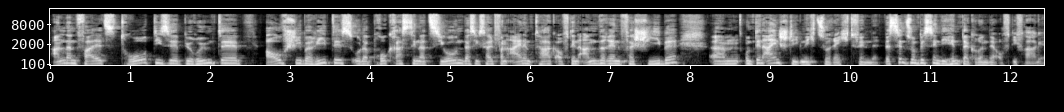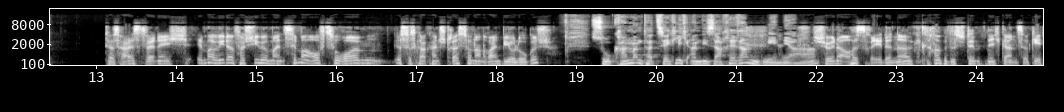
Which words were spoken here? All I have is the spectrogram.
Andernfalls droht diese berühmte Aufschieberitis oder Prokrastination, dass ich es halt von einem Tag auf den anderen verschiebe ähm, und den Einstieg nicht zurechtfinde. Das sind so ein bisschen die Hintergründe auf die Frage. Das heißt, wenn ich immer wieder verschiebe, mein Zimmer aufzuräumen, ist es gar kein Stress, sondern rein biologisch? So kann man tatsächlich an die Sache rangehen, ja. Schöne Ausrede, ne? Ich glaube, das stimmt nicht ganz. Okay.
